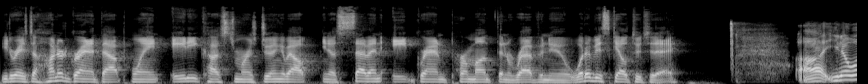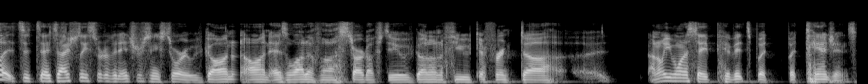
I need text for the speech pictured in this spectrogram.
You'd raised 100 grand at that point, 80 customers, doing about, you know, seven, eight grand per month in revenue. What have you scaled to today? Uh, you know what? It's, it's, it's actually sort of an interesting story. We've gone on, as a lot of uh, startups do, we've gone on a few different, uh, I don't even want to say pivots, but but tangents.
